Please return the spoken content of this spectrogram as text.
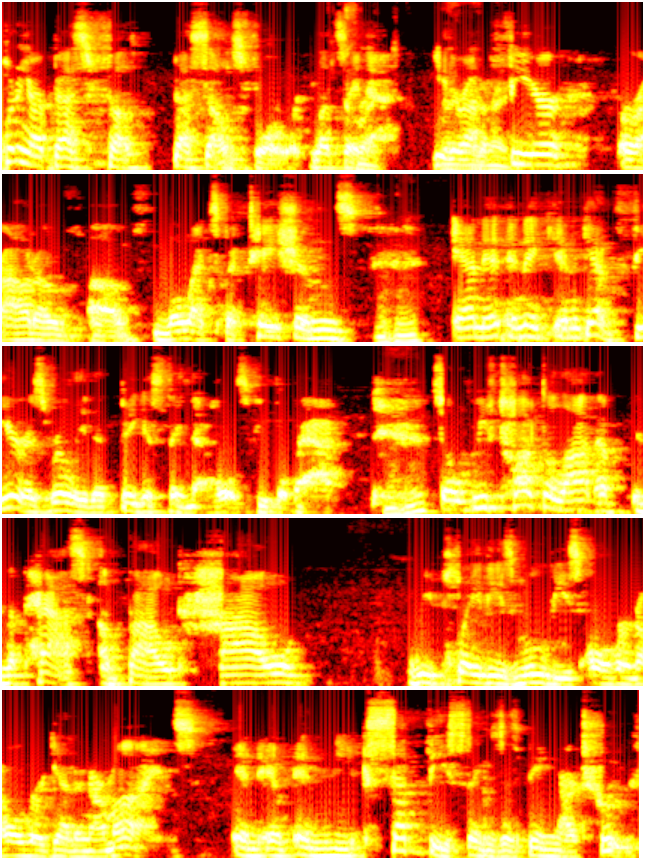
putting our best best selves forward let's say Correct. that either right, out of fear or out of, of low expectations. Mm-hmm. And, and, and again, fear is really the biggest thing that holds people back. Mm-hmm. So we've talked a lot of, in the past about how we play these movies over and over again in our minds. And, and, and we accept these things as being our truth.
